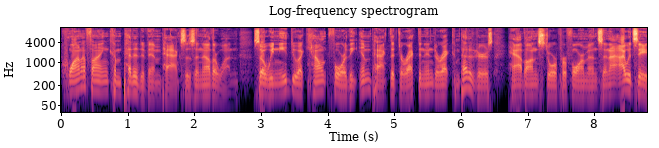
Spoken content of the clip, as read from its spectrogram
Quantifying competitive impacts is another one. So we need to account for the impact that direct and indirect competitors have on store performance. And I would say,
